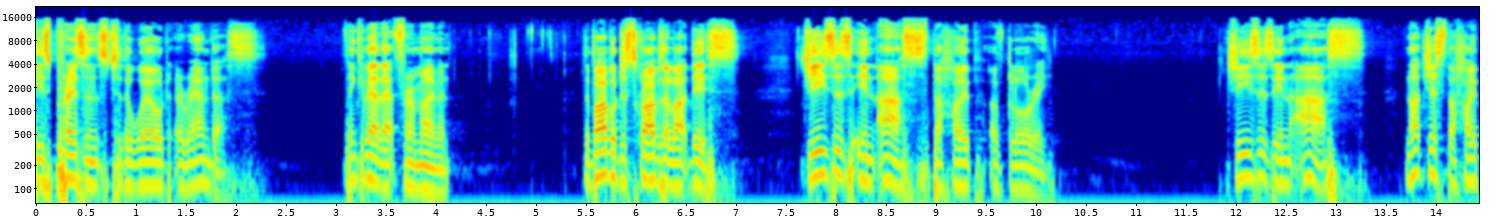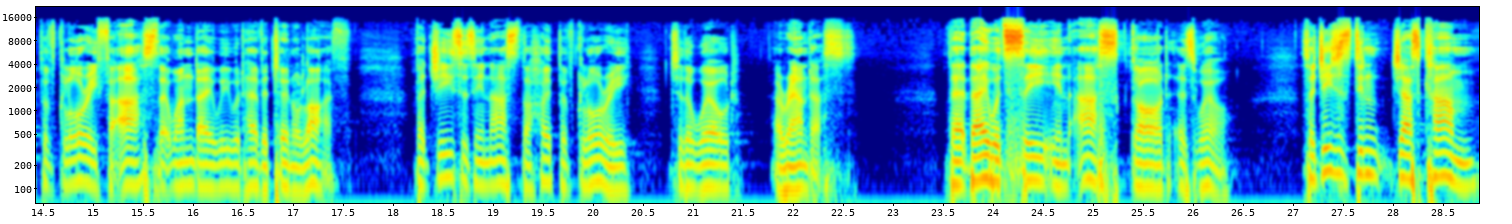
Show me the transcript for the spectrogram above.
his presence to the world around us. Think about that for a moment. The Bible describes it like this Jesus in us, the hope of glory. Jesus in us, not just the hope of glory for us that one day we would have eternal life, but Jesus in us, the hope of glory to the world around us. That they would see in us God as well. So Jesus didn't just come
